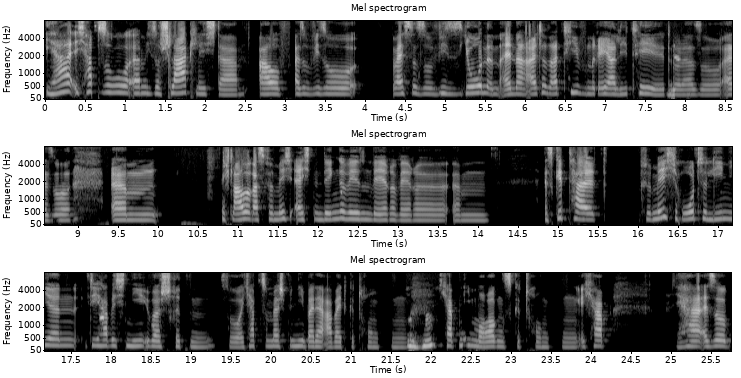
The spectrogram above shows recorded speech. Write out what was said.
Ja, ich habe so ähm, so Schlaglichter auf, also wie so, weißt du, so Visionen einer alternativen Realität ja. oder so. Also ähm, ich glaube, was für mich echt ein Ding gewesen wäre, wäre, ähm, es gibt halt für mich rote Linien, die habe ich nie überschritten. So, ich habe zum Beispiel nie bei der Arbeit getrunken. Mhm. Ich habe nie morgens getrunken. Ich habe, ja, also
